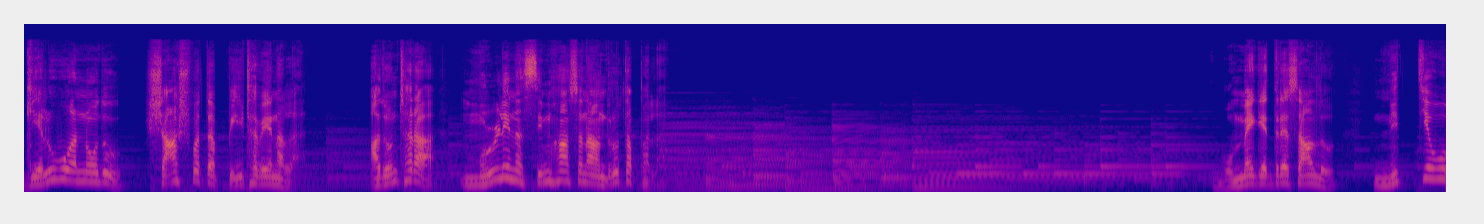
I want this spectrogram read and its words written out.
ಗೆಲುವು ಅನ್ನೋದು ಶಾಶ್ವತ ಪೀಠವೇನಲ್ಲ, ಅದೊಂಥರ ಮುಳ್ಳಿನ ಸಿಂಹಾಸನ ಅಂದ್ರೂ ತಪ್ಪಲ್ಲ. ಒಮ್ಮೆ ಗೆದ್ರೆ ಸಾಲದು, ನಿತ್ಯವೂ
